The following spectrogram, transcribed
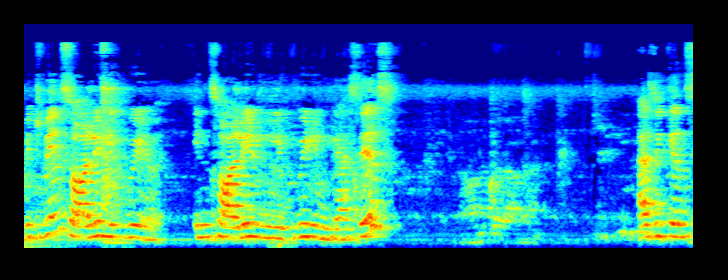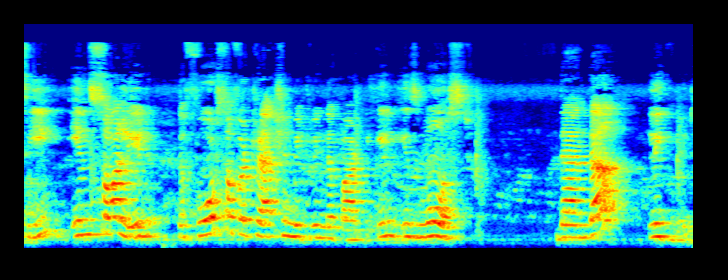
between solid liquid in solid liquid in gases. As you can see in solid the force of attraction between the particle is most than the liquid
